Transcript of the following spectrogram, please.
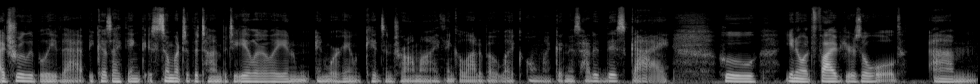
I truly believe that because I think so much of the time, particularly in, in working with kids in trauma, I think a lot about like, oh my goodness, how did this guy who, you know, at five years old, um,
